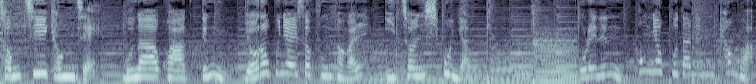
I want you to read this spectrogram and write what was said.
정치, 경제, 문화, 과학 등 여러 분야에서 풍성할 2015년. 올해는 폭력보다는 평화,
